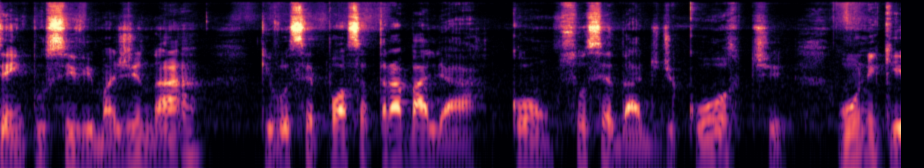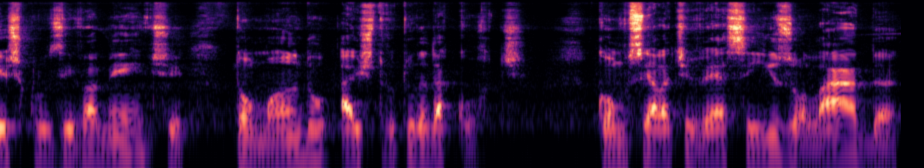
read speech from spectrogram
É impossível imaginar que você possa trabalhar com sociedade de corte única e exclusivamente tomando a estrutura da corte, como se ela tivesse isolada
